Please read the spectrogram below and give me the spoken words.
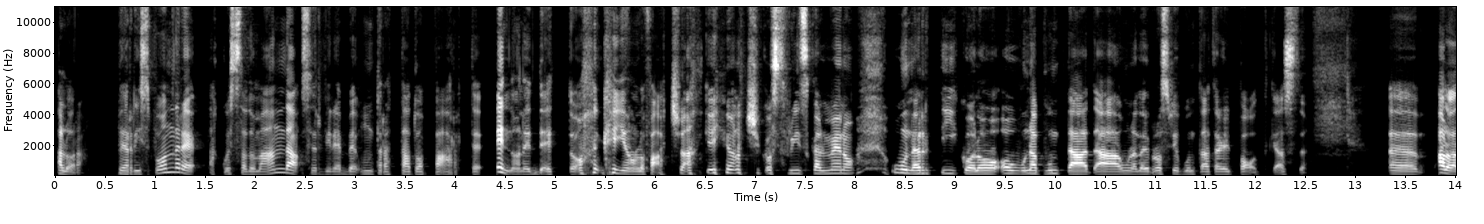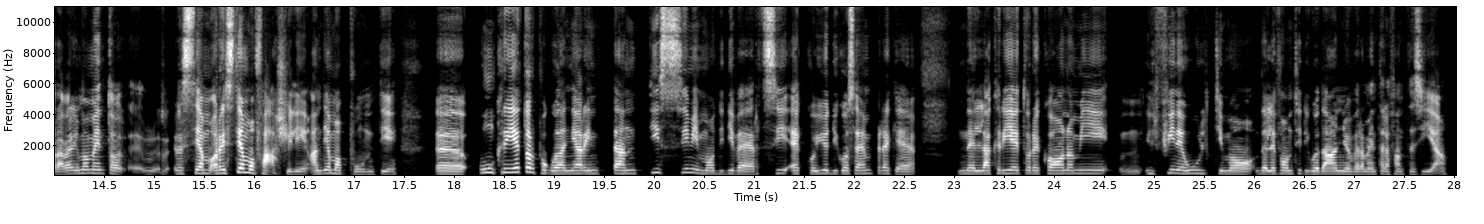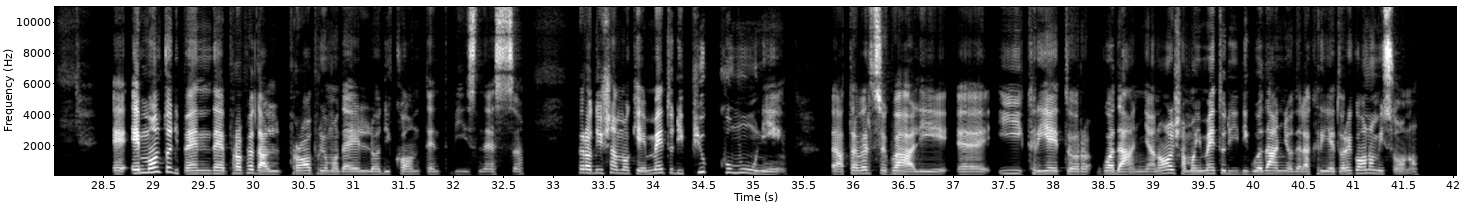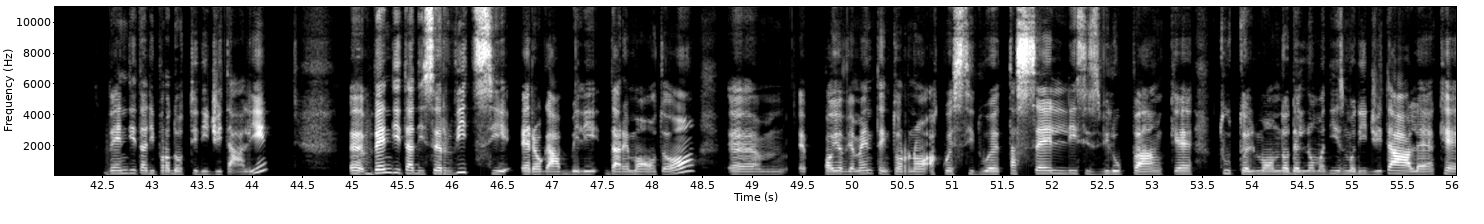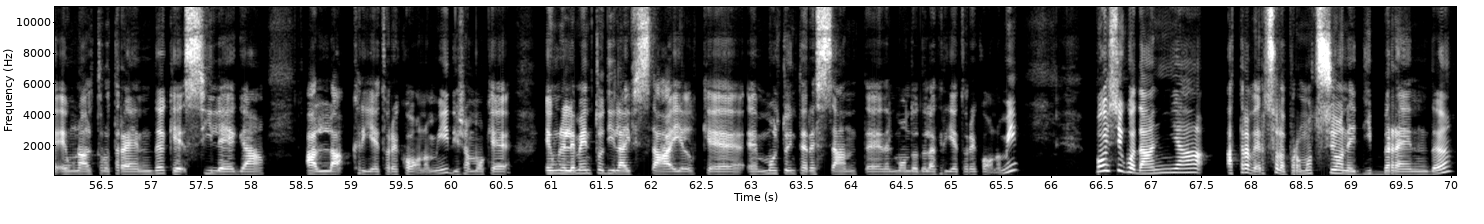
Allora, per rispondere a questa domanda servirebbe un trattato a parte e non è detto che io non lo faccia, che io non ci costruisca almeno un articolo o una puntata, una delle prossime puntate del podcast. Uh, allora, per il momento uh, restiamo, restiamo, facili, andiamo a punti. Uh, un creator può guadagnare in tantissimi modi diversi. Ecco, io dico sempre che nella creator economy mh, il fine ultimo delle fonti di guadagno è veramente la fantasia e, e molto dipende proprio dal proprio modello di content business. Però diciamo che i metodi più comuni eh, attraverso i quali eh, i creator guadagnano, diciamo i metodi di guadagno della creator economy sono vendita di prodotti digitali, eh, vendita di servizi erogabili da remoto, ehm, poi ovviamente intorno a questi due tasselli si sviluppa anche tutto il mondo del nomadismo digitale, che è un altro trend che si lega alla creator economy, diciamo che è un elemento di lifestyle che è molto interessante nel mondo della creator economy. Poi si guadagna attraverso la promozione di brand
